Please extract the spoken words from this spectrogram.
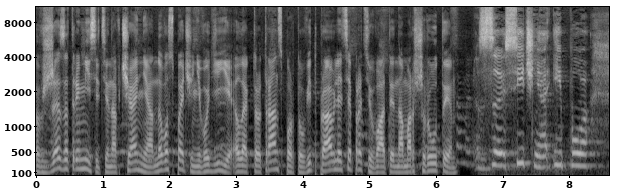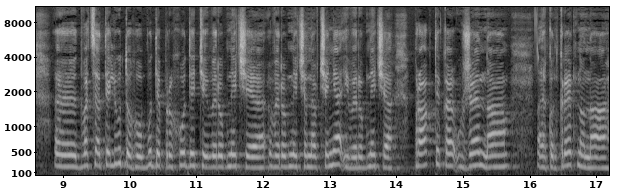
Вже за три місяці навчання новоспечені водії електротранспорту відправляться працювати на маршрути. З січня і по е, 20 лютого буде проходити виробниче, виробниче навчання і виробнича практика вже на е, конкретно на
